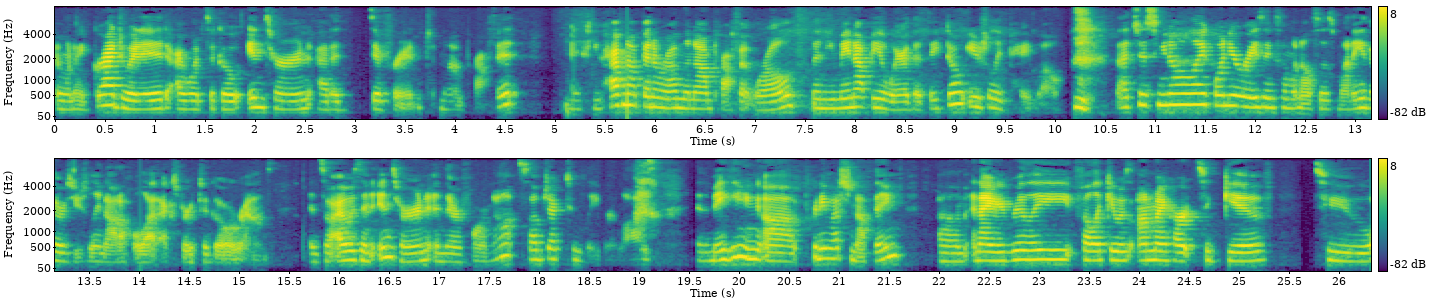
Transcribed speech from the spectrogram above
And when I graduated, I went to go intern at a different nonprofit. If you have not been around the nonprofit world, then you may not be aware that they don't usually pay well. That's just, you know, like when you're raising someone else's money, there's usually not a whole lot extra to go around. And so I was an intern and therefore not subject to labor laws and making uh, pretty much nothing. Um, and I really felt like it was on my heart to give to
